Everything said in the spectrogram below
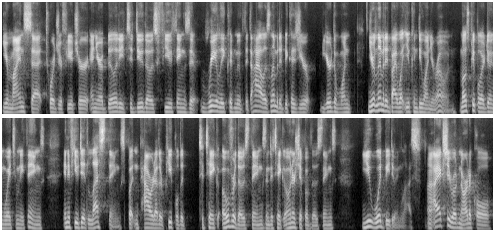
your mindset towards your future and your ability to do those few things that really could move the dial is limited because you're you're the one you're limited by what you can do on your own. Most people are doing way too many things. And if you did less things but empowered other people to to take over those things and to take ownership of those things, you would be doing less. I actually wrote an article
